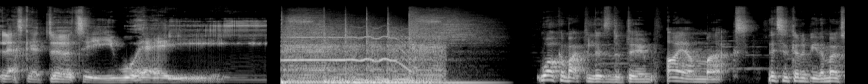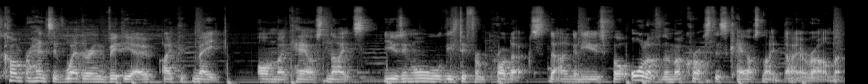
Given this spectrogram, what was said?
Let's get dirty, way. Welcome back to Lizard of Doom. I am Max. This is going to be the most comprehensive weathering video I could make on my Chaos Knights using all these different products that I'm going to use for all of them across this Chaos Knight diorama.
